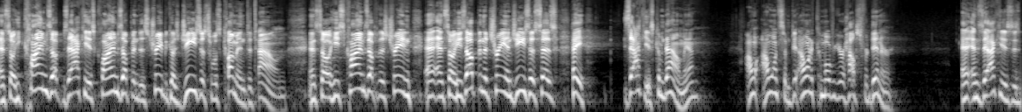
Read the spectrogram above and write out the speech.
and so he climbs up, Zacchaeus climbs up in this tree because Jesus was coming to town. And so he climbs up this tree, and, and, and so he's up in the tree, and Jesus says, Hey, Zacchaeus, come down, man. I want, I want some, I want to come over to your house for dinner. And, and Zacchaeus is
